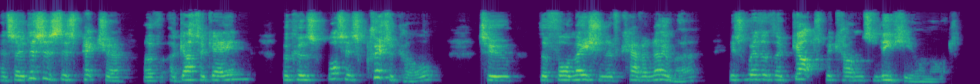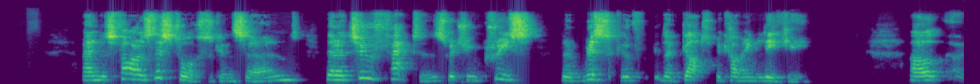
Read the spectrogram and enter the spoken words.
And so this is this picture of a gut again, because what is critical to the formation of cavernoma is whether the gut becomes leaky or not. And as far as this talk is concerned, there are two factors which increase the risk of the gut becoming leaky. I'll, I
